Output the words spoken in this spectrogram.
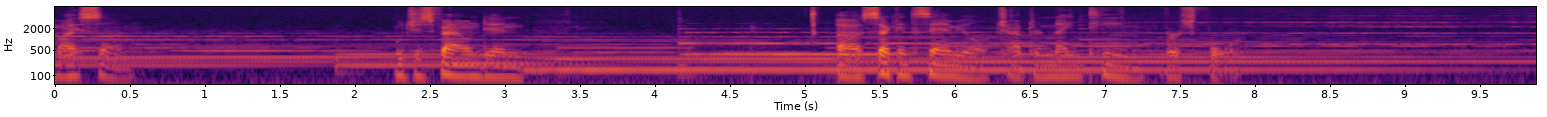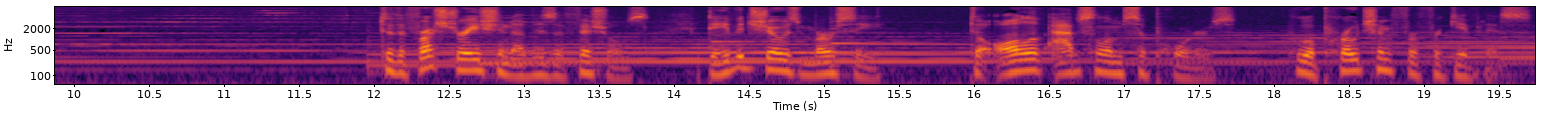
my son, which is found in uh, 2 Samuel chapter 19, verse 4. To the frustration of his officials, David shows mercy to all of Absalom's supporters who approach him for forgiveness,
